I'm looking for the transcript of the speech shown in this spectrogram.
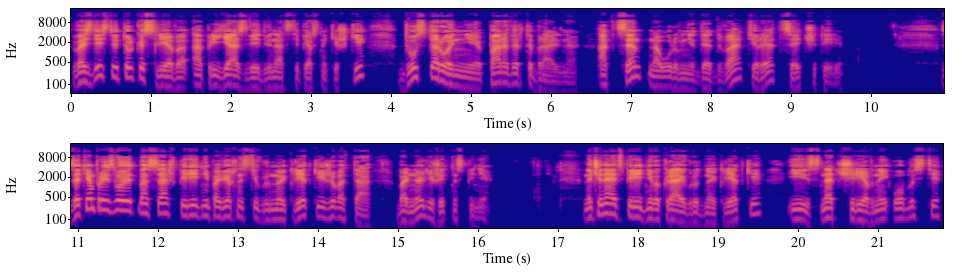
воздействует только слева, а при язве двенадцатиперстной кишки двустороннее паравертебрально, акцент на уровне D2-C4. Затем производит массаж передней поверхности грудной клетки и живота, больной лежит на спине начинает с переднего края грудной клетки и с надчревной области,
